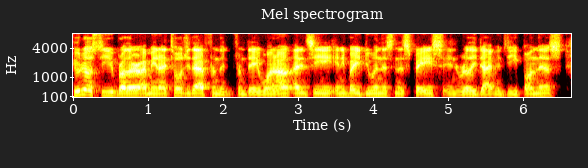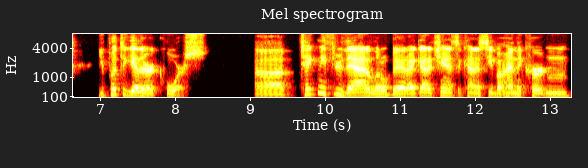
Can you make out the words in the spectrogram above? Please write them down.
kudos to you, brother. I mean, I told you that from the from day one. I, I didn't see anybody doing this in the space and really diving deep on this. You put together a course. Uh, take me through that a little bit. I got a chance to kind of see behind the curtain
